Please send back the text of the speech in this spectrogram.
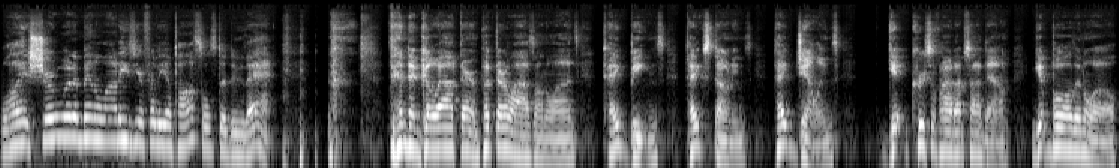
Well, it sure would have been a lot easier for the apostles to do that than to go out there and put their lives on the lines, take beatings, take stonings, take jailings, get crucified upside down, get boiled in oil,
